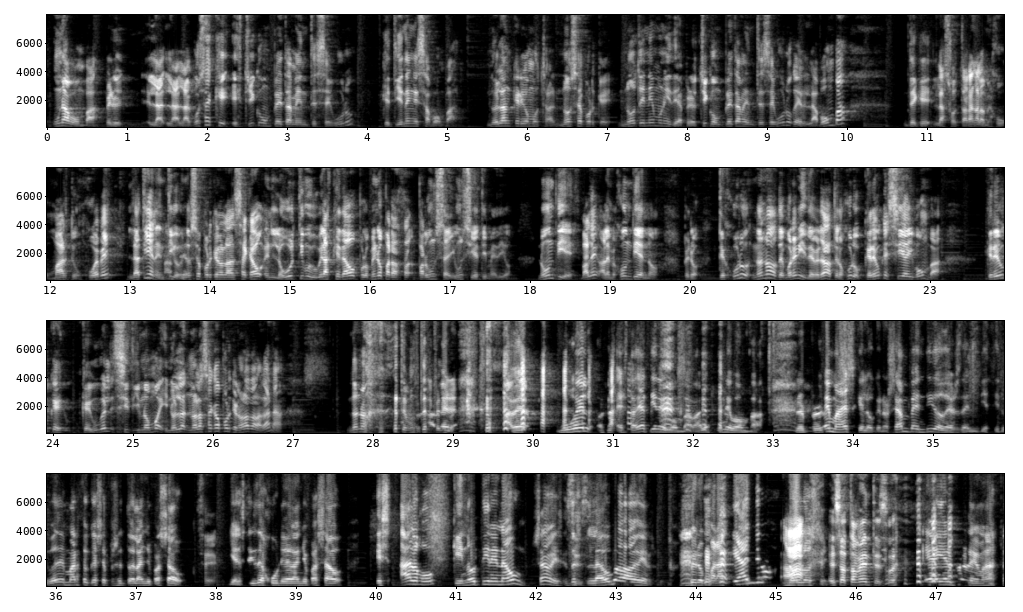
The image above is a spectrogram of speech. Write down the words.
una bomba. Pero la, la- la cosa es que estoy completamente seguro que tienen esa bomba. No la han querido mostrar, no sé por qué, no tenemos ni idea, pero estoy completamente seguro que la bomba de que la soltarán a lo mejor un martes, un jueves, la tienen, tío. No sé por qué no la han sacado en lo último y hubieras quedado por lo menos para, para un 6, un 7 y medio. No un 10, ¿vale? A lo mejor un 10 no. Pero te juro, no, no, de Moreni, de verdad, te lo juro, creo que sí hay bomba. Creo que, que Google sí tiene una bomba y no la, no la ha sacado porque no le ha dado la gana. No, no, te montes A ver, a ver, Google, o sea, Stadia tiene bomba, ¿vale? Tiene bomba. Pero el problema es que lo que nos han vendido desde el 19 de marzo que se presentó el año pasado Sí. y el 6 de junio del año pasado es algo que no tienen aún, ¿sabes? Entonces, Sí, sí. la bomba va a haber. Pero ¿para qué año? No Ah, lo sé. Exactamente, eso. ¿Qué hay el problema?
